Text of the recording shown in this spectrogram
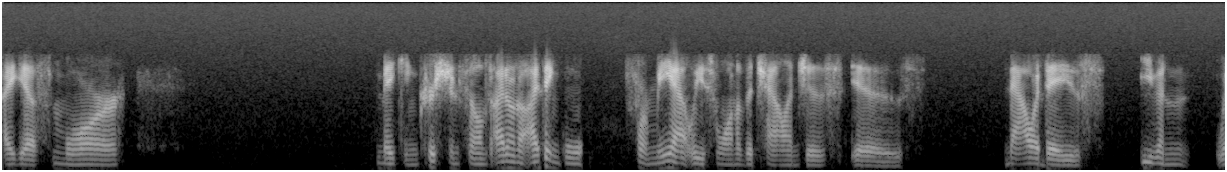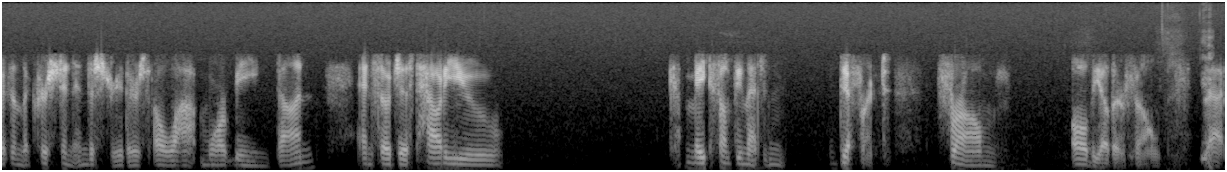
I guess, more making Christian films, I don't know. I think for me, at least, one of the challenges is nowadays, even within the Christian industry, there's a lot more being done. And so, just how do you make something that's different from all the other films Yeah. that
